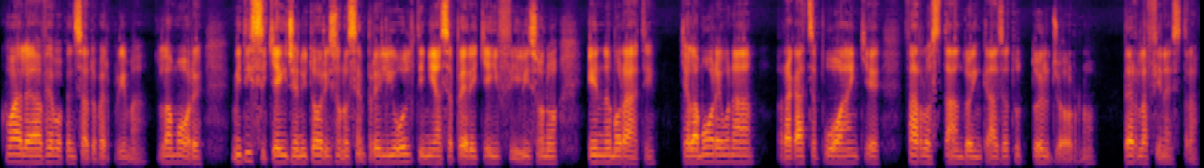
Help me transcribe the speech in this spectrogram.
quale avevo pensato per prima, l'amore. Mi dissi che i genitori sono sempre gli ultimi a sapere che i figli sono innamorati, che l'amore una ragazza può anche farlo stando in casa tutto il giorno, per la finestra.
